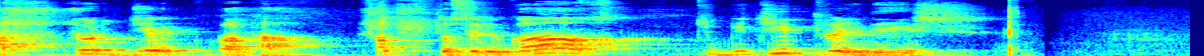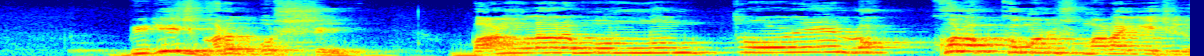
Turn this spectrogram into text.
আশ্চর্যের কথা। সত্য সেলুকাস, কি বিচিত্র এই দেশ। ব্রিটিশ ভারতবর্ষে বাংলার মন্বন্তরে লক্ষ লক্ষ মানুষ মারা গিয়েছিল।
